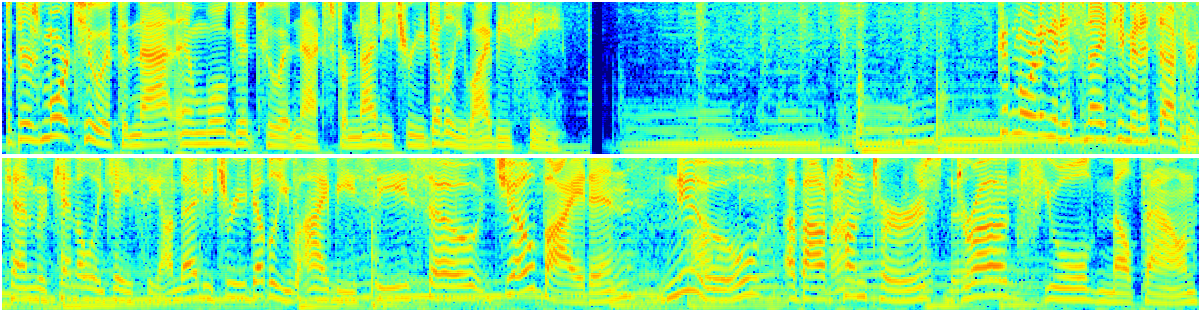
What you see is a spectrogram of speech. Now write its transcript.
But there's more to it than that, and we'll get to it next from 93 WIBC. Good morning. It is 19 minutes after 10 with Kendall and Casey on 93 WIBC. So, Joe Biden knew about Hunter's drug fueled meltdown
